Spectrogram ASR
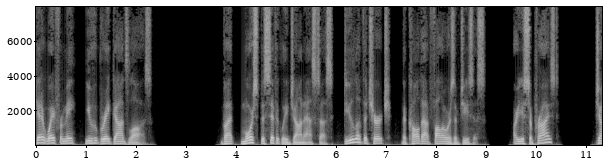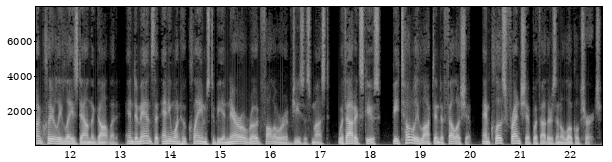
Get away from me, you who break God's laws. But, more specifically, John asks us Do you love the church, the called out followers of Jesus? Are you surprised? John clearly lays down the gauntlet and demands that anyone who claims to be a narrow road follower of Jesus must, without excuse, be totally locked into fellowship and close friendship with others in a local church.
